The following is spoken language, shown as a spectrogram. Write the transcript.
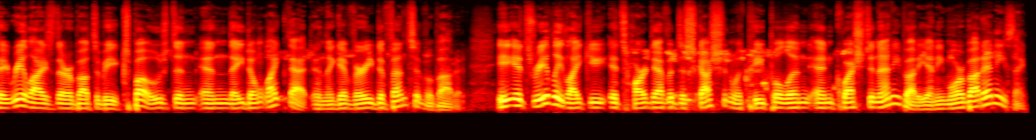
they realize they're about to be exposed, and and they don't like that, and they get very defensive about it. It's really like you, it's hard to have a discussion with people and and question anybody anymore about anything.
